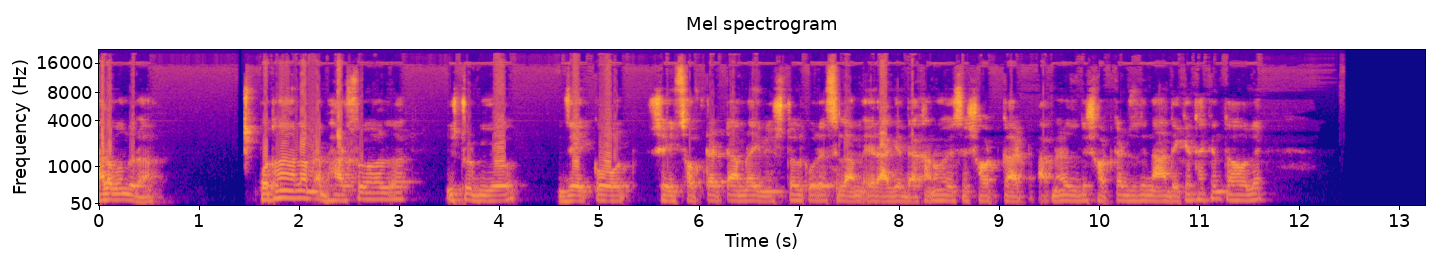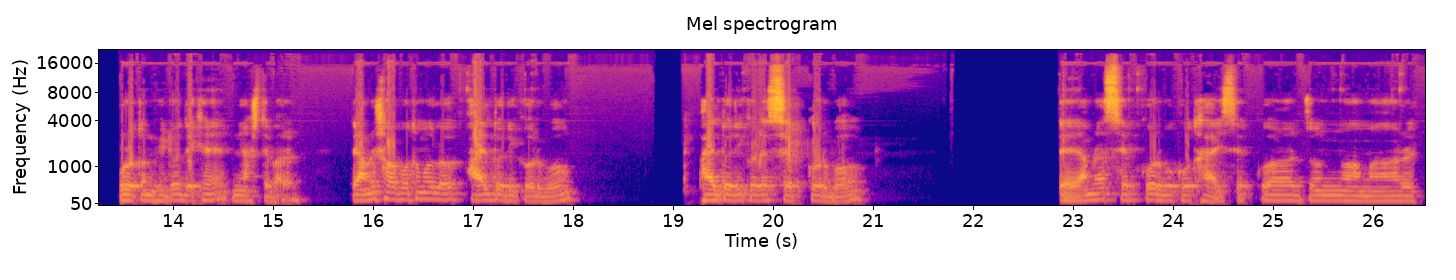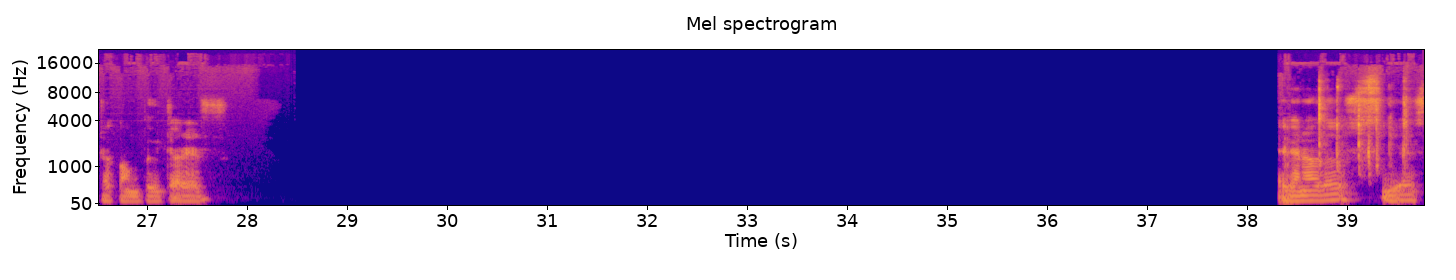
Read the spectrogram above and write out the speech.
Hello বন্ধুরা, প্রথমে হলো আমরা ভার্চুয়াল স্টুডিও যে কোড সেই সফটওয়্যারটা আমরা ইনস্টল করেছিলাম, এর আগে দেখানো হয়েছে শর্টকাট আপনারা যদি শর্টকাট যদি না দেখে থাকেন তাহলে পুরাতন ভিডিও দেখে নিয়ে আসতে পারেন। তো আমরা সর্বপ্রথম হলো ফাইল তৈরি করব। ফাইল তৈরি করে সেভ করব। আমরা সেভ করব কোথায়? সেভ করার জন্য আমার একটা কম্পিউটারের এখানে হলো সিএস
